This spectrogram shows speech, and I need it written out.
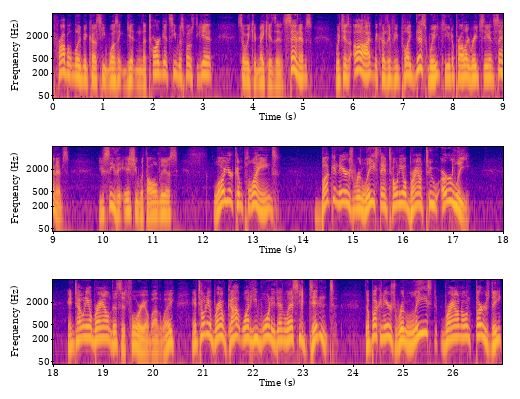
probably because he wasn't getting the targets he was supposed to get so he could make his incentives, which is odd because if he played this week, he'd have probably reached the incentives. You see the issue with all this? Lawyer complains Buccaneers released Antonio Brown too early. Antonio Brown, this is Florio, by the way. Antonio Brown got what he wanted unless he didn't. The Buccaneers released Brown on Thursday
